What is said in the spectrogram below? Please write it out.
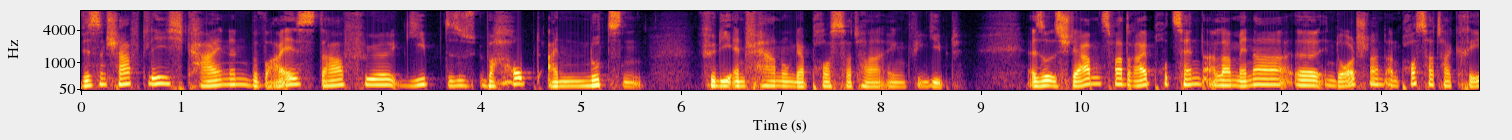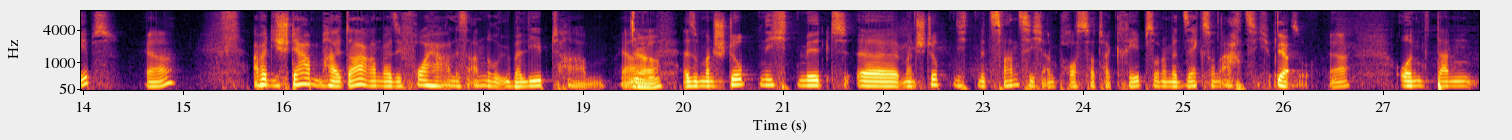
wissenschaftlich keinen Beweis dafür gibt, dass es überhaupt einen Nutzen für die Entfernung der Prostata irgendwie gibt. Also es sterben zwar drei Prozent aller Männer äh, in Deutschland an Prostatakrebs, ja, aber die sterben halt daran, weil sie vorher alles andere überlebt haben. Ja. Ja. Also man stirbt nicht mit, äh, man stirbt nicht mit 20 an Prostatakrebs, sondern mit 86 oder Ja. so. Ja. Und dann,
